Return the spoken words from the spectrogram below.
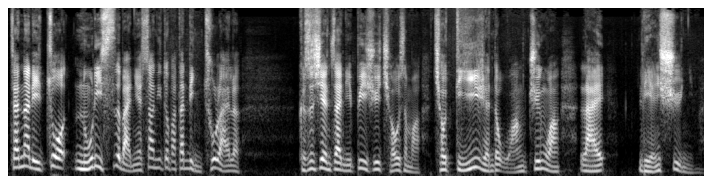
在那里做奴隶四百年，上帝都把他领出来了。可是现在你必须求什么？求敌人的王、君王来连续你们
